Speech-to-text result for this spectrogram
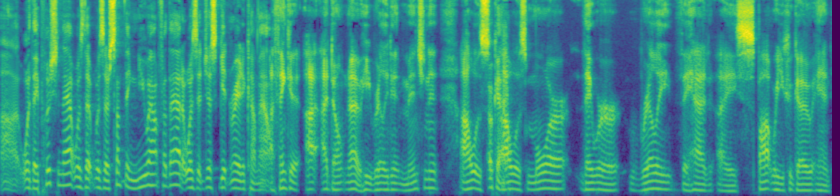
uh, were they pushing that? Was that was there something new out for that, or was it just getting ready to come out? I think it. I, I don't know. He really didn't mention it. I was. Okay. I was more. They were really. They had a spot where you could go and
